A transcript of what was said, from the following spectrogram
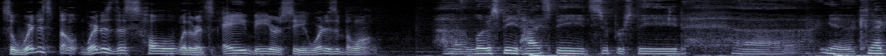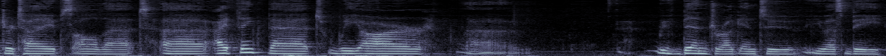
so where does where does this whole whether it's A, B, or C, where does it belong? Uh, low speed, high speed, super speed, uh, you know, connector types, all that. Uh, I think that we are uh, we've been drug into USB.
